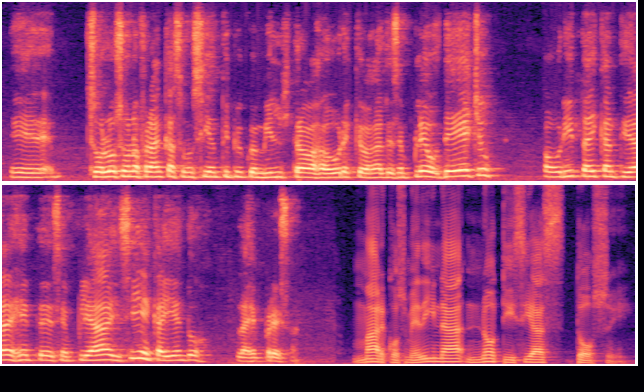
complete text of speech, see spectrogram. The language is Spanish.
eh, solo Zona Franca son ciento y pico de mil trabajadores que van al desempleo. De hecho, ahorita hay cantidad de gente desempleada y siguen cayendo las empresas. Marcos Medina, Noticias 12.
